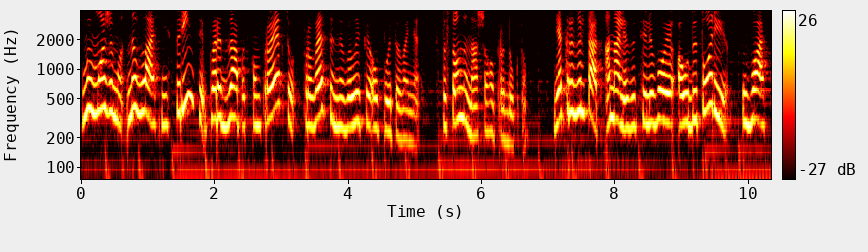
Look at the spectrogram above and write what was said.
ми можемо на власній сторінці перед запуском проекту провести невелике опитування стосовно нашого продукту. Як результат аналізу цільової аудиторії, у вас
